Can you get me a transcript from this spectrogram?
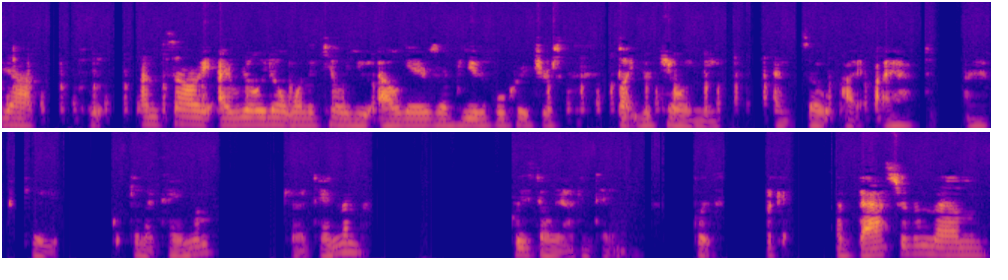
Yeah, I'm sorry, I really don't want to kill you. Alligators are beautiful creatures, but you're killing me. And so I, I have to I have to kill you. Can I tame them? Can I tame them? Please tell me I can tame them. Please. Okay. I'm faster than them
